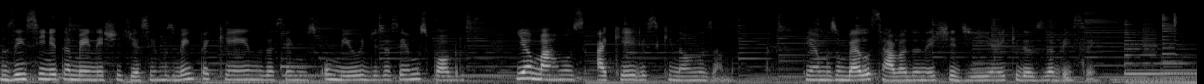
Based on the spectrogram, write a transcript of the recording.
Nos ensine também neste dia a sermos bem pequenos, a sermos humildes, a sermos pobres e amarmos aqueles que não nos amam. Tenhamos um belo sábado neste dia e que Deus os abençoe.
